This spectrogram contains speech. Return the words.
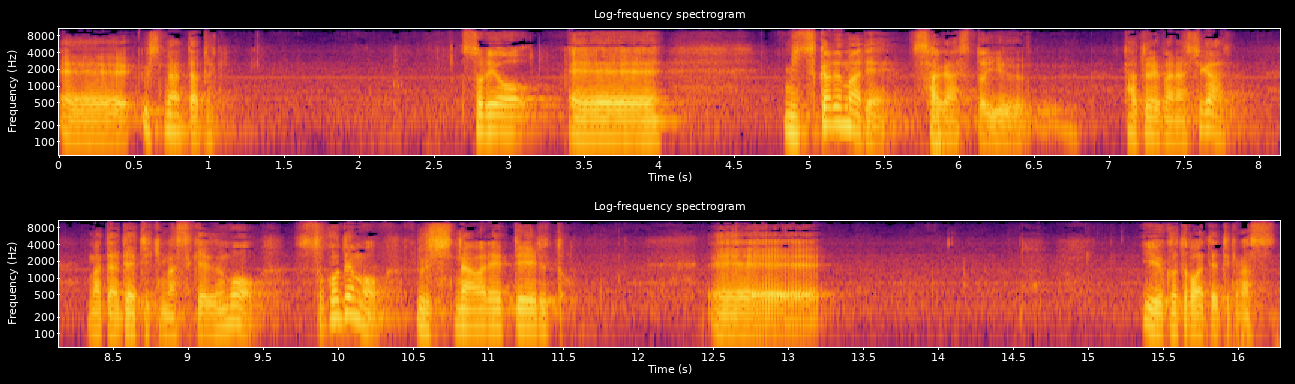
えー、失った時それを、えー、見つかるまで探すという例え話がまた出てきますけれどもそこでも失われていると、えー、いう言葉が出てきます。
